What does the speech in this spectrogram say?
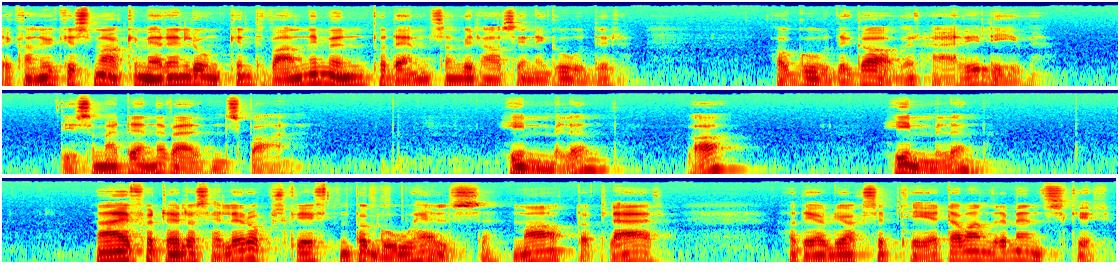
Det kan jo ikke smake mer enn lunkent vann i munnen på dem som vil ha sine goder og gode gaver her i livet, de som er denne verdens barn. Himmelen, hva? Himmelen? Nei, fortell oss heller oppskriften på god helse, mat og klær, og det å bli akseptert av andre mennesker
